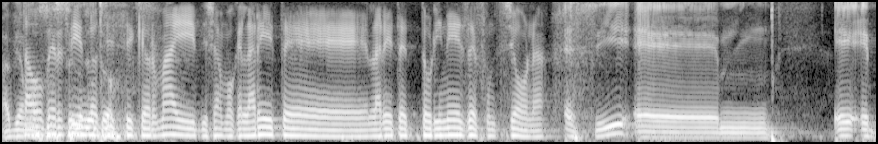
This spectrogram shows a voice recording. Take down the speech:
abbiamo Stavo per dirlo, sì, sì, che ormai diciamo che la rete, la rete torinese funziona. Eh sì, e, mm, e, e,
